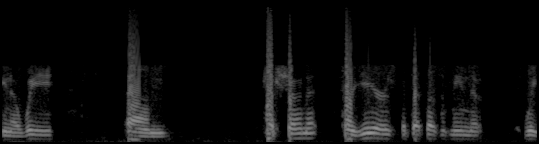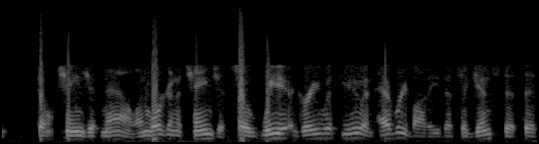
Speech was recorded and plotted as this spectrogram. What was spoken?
You know, we um, have shown it for years, but that doesn't mean that we don't change it now, and we're going to change it. So we agree with you and everybody that's against it that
